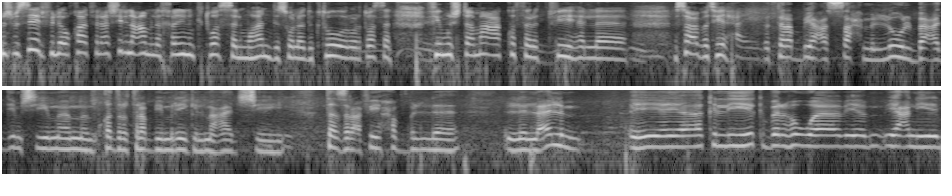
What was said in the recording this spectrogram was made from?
مش بالسهل في الأوقات في العشرين عام الأخرين إنك توصل مهندس ولا دكتور ولا توصل في مجتمع كثرت فيه صعبت فيه الحياة. تربي على الصح من الأول بعد يمشي بقدرة ربي مريقل ما عادش تزرع فيه حب ال- العلم. ياك اللي يكبر هو يعني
